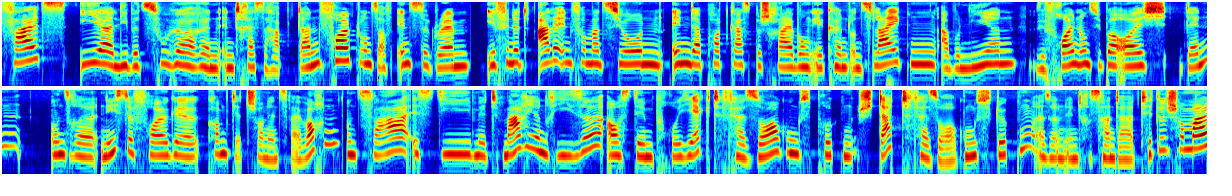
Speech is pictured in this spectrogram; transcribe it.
Falls ihr, liebe Zuhörerinnen, Interesse habt, dann folgt uns auf Instagram. Ihr findet alle Informationen in der Podcast-Beschreibung. Ihr könnt uns liken, abonnieren. Wir freuen uns über euch, denn Unsere nächste Folge kommt jetzt schon in zwei Wochen. Und zwar ist die mit Marion Riese aus dem Projekt Versorgungsbrücken Stadtversorgungslücken. Also ein interessanter Titel schon mal.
